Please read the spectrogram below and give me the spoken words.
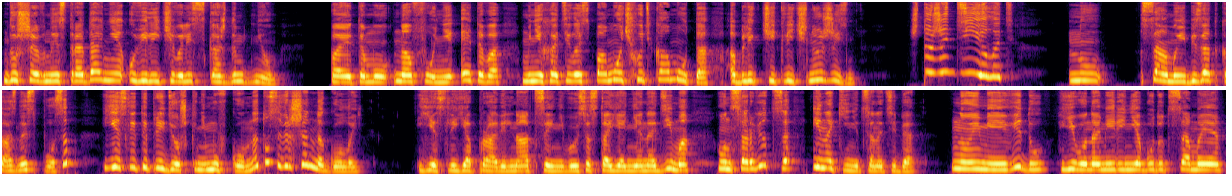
душевные страдания увеличивались с каждым днем, поэтому на фоне этого мне хотелось помочь хоть кому-то облегчить личную жизнь. Что же делать? Ну, самый безотказный способ – если ты придешь к нему в комнату совершенно голой. Если я правильно оцениваю состояние Надима, он сорвется и накинется на тебя. Но имея в виду, его намерения будут самые...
